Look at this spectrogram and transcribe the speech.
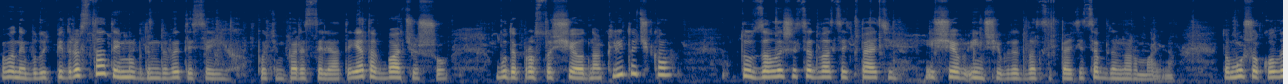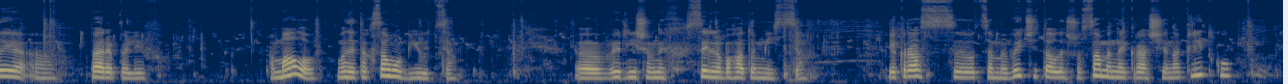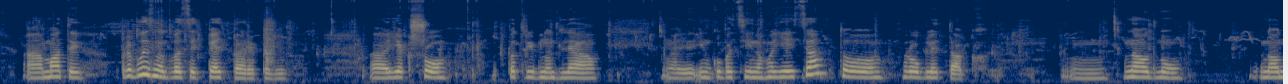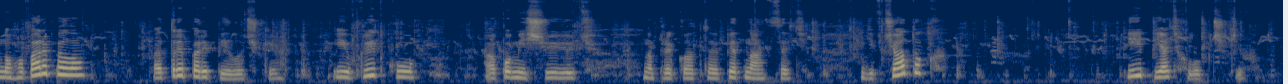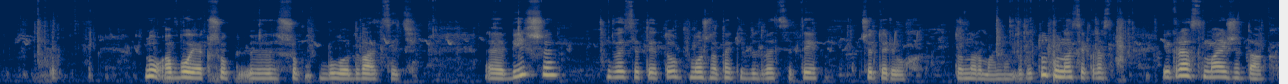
Вони будуть підростати, і ми будемо дивитися їх, потім переселяти. Я так бачу, що буде просто ще одна кліточка. Тут залишиться 25, і ще в іншій буде 25, і це буде нормально. Тому що коли е, перепелів мало, вони так само б'ються. Е, Вірніше, в них сильно багато місця. Якраз е, це ми вичитали, що саме найкраще на клітку е, мати приблизно 25 перепелів. Е, Якщо потрібно для інкубаційного яйця, то роблять так: на, одну, на одного перепела три перепілочки. І в клітку поміщують, наприклад, е, 15 дівчаток і 5 хлопчиків. Ну, або якщо е, щоб було 20 е, більше 20, то можна так і до 24, то нормально буде. Тут у нас якраз, якраз майже так.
